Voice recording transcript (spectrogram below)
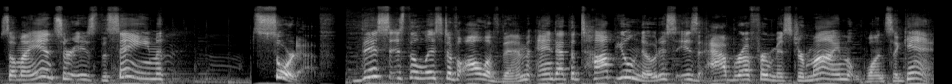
So my answer is the same, sort of. This is the list of all of them, and at the top you'll notice is Abra for Mr. Mime once again.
